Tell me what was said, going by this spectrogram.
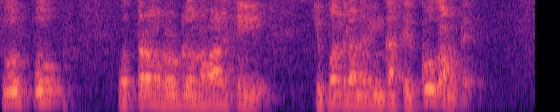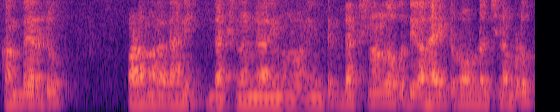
తూర్పు ఉత్తరం రోడ్లు ఉన్న వాళ్ళకి ఇబ్బందులు అనేవి ఇంకా ఎక్కువగా ఉంటాయి. కంపేర్ టు పడమర కానీ దక్షిణం కానీ ఉన్నవాళ్ళు. ఎందుకంటే దక్షిణంలో కొద్దిగా హైట్ రోడ్డు వచ్చినప్పుడు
